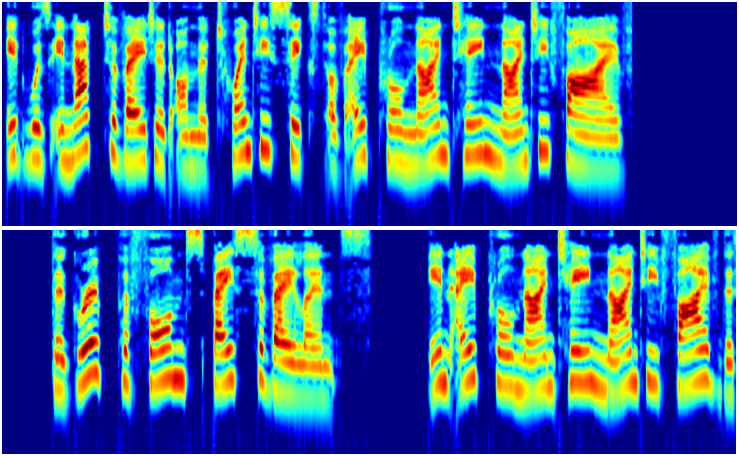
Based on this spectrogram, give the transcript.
It was inactivated on 26 April 1995. The group performed space surveillance. In April 1995 the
